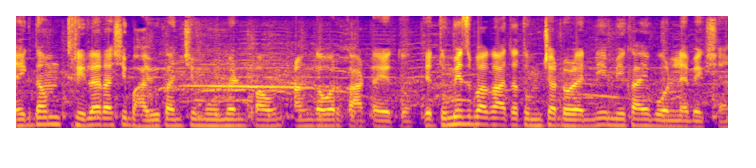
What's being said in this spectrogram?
एकदम थ्रिलर अशी भाविकांची मुवमेंट पाहून अंगावर काटा येतो. ते तुम्हीच बघा आता तुमच्या डोळ्यांनी मी काही बोलण्यापेक्षा.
